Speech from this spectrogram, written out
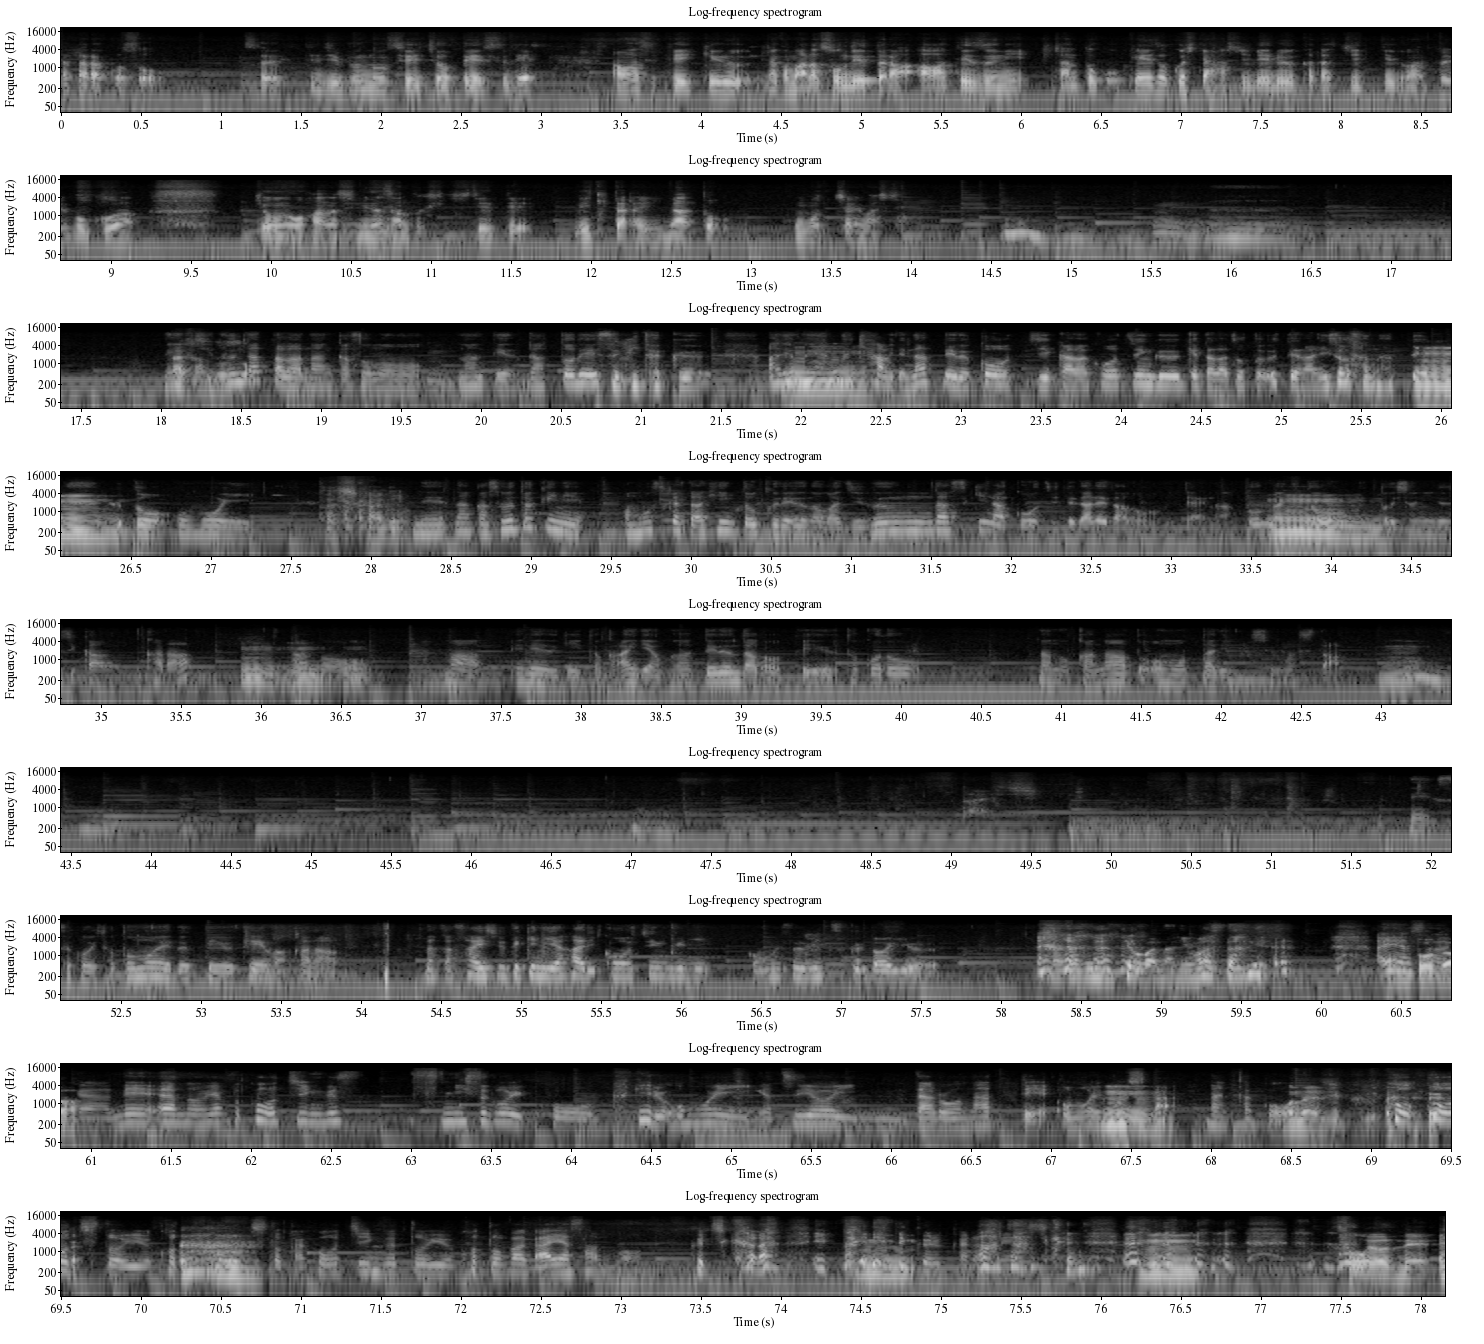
だからこそ、そうやって自分の成長ペースで合わせていける、なんかマラソンで言ったら慌てずに、ちゃんとこう継続して走れる形っていうのは、やっぱり僕は、今日のお話皆さんとしててできたらいいなと思っちゃいました。うんうん。うん。ね、自分だったらなんかその、うん。なんていうラットレースみたくあれもやんなきゃみたいになってるコーチからコーチング受けたらちょっとうってなりそうだなってうん。ふと思い、確かに。ね、なんかそういう時にあもしかしたらヒントをくれるのが自分が好きなコーチって誰だろうみたいなどんな人と一緒にいる時間から、うんうんあのまあ、エネルギーとかアイデアもらってるんだろうっていうところなのかなと思ったりもしました。ううんん大事。ね、すごい整えるっていうテーマからなんか最終的にやはりコーチングにこう結びつくという流れに今日はなりましたね。あやさんがねあのやっぱコーチングにすごいこうかける思いが強いんだろうなって思いました。なんかこう同じく。ココーチというこコーチとか コーチングという言葉があやさんの口からいっぱい出てくるからね。確かにうん。そうよね。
